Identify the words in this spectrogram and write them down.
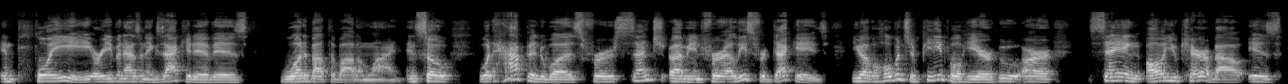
employee or even as an executive is what about the bottom line? And so what happened was for century, I mean, for at least for decades, you have a whole bunch of people here who are saying all you care about is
